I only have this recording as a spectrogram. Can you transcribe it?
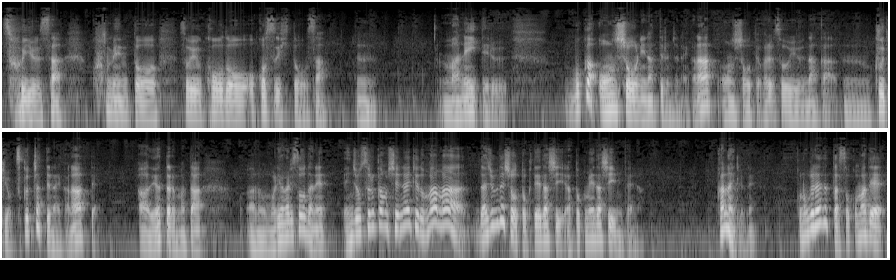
そういうさコメントそういう行動を起こす人をさ、うん、招いてる。僕は温床になってるんじゃないかな。温床って分かる？そういうなんか、うん、空気を作っちゃってないかなって。あやったらまたあの盛り上がりそうだね。炎上するかもしれないけどまあまあ大丈夫でしょう。特定だしあ匿名だしみたいな。分かんないけどね。このぐらいだったらそこまで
